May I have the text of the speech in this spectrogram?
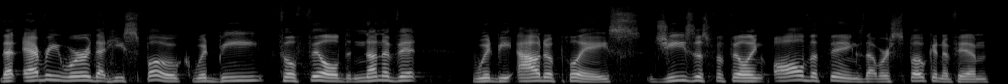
that every word that he spoke would be fulfilled. None of it would be out of place. Jesus fulfilling all the things that were spoken of him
